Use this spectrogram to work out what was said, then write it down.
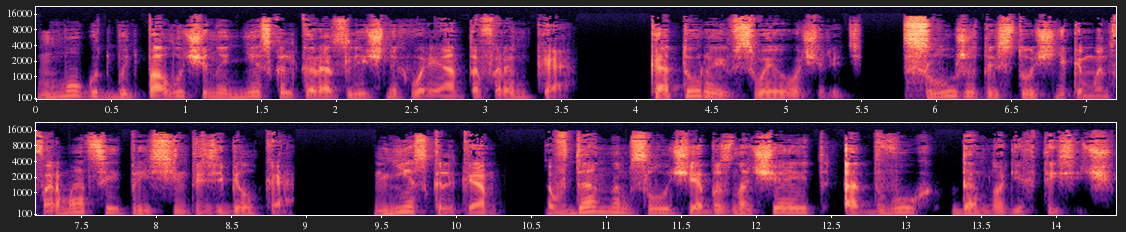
могут быть получены несколько различных вариантов РНК, которые в свою очередь служат источником информации при синтезе белка. Несколько в данном случае обозначает от двух до многих тысяч.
